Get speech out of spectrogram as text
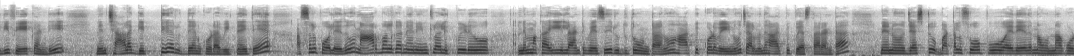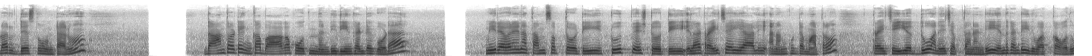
ఇది ఫేక్ అండి. నేను చాలా గట్టిగా రుద్దాను కూడా వీటిని అయితే. అస్సలు పోలేదు. నార్మల్గా నేను ఇంట్లో లిక్విడ్ నిమ్మకాయ ఇలాంటివి వేసి రుద్దుతూ ఉంటాను. హార్పిక్ కూడా వేయను. చాలామంది హార్పిక్ వేస్తారంట. నేను జస్ట్ బట్టల సోపు అది ఏదైనా ఉన్నా కూడా రుద్దేస్తూ ఉంటాను. దాంతో ఇంకా బాగా పోతుందండి దీనికంటే కూడా. మీరు ఎవరైనా థమ్స్అప్ తోటి టూత్పేస్ట్ తోటి ఇలా ట్రై చేయాలి అని అనుకుంటే మాత్రం ట్రై చేయొద్దు అనే చెప్తానండి. ఎందుకంటే ఇది వర్క్ అవ్వదు.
